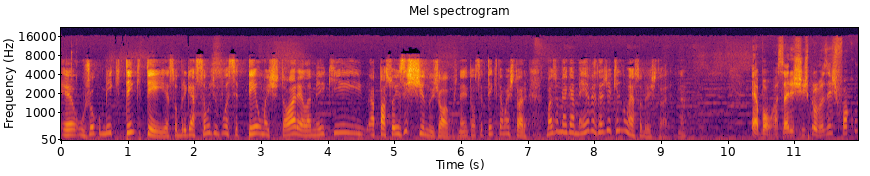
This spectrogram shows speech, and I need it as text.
é, o jogo meio que tem que ter. essa obrigação de você ter uma história, ela meio que passou a existir nos jogos, né? Então você tem que ter uma história. Mas o Mega Man, a verdade é que ele não é sobre a história, né? É, bom, a série X, pelo menos, eles focam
